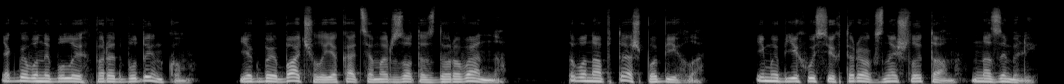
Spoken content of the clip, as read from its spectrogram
Якби вони були перед будинком, якби бачили, яка ця мерзота здоровенна, то вона б теж побігла, і ми б їх усіх трьох знайшли там, на землі.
